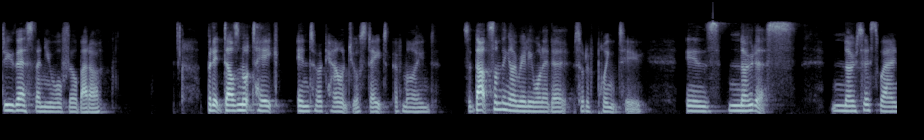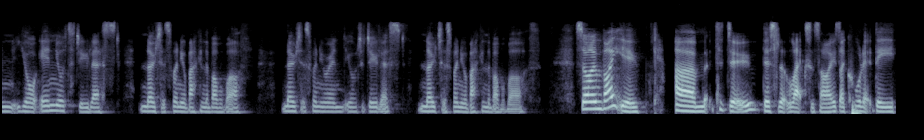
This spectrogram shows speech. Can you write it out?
Do this, then you will feel better but it does not take into account your state of mind. So that's something I really wanted to sort of point to is notice. Notice when you're in your to-do list, notice when you're back in the bubble bath. Notice when you're in your to-do list, notice when you're back in the bubble bath. So I invite you um, to do this little exercise. I call it the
